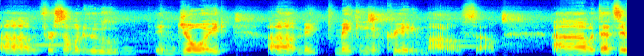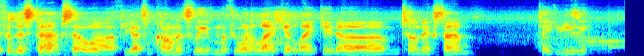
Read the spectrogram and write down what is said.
um, for someone who enjoyed uh, make, making and creating models. So. Uh, but that's it for this time. So uh, if you got some comments, leave them. If you want to like it, like it. Um, until next time, take it easy.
